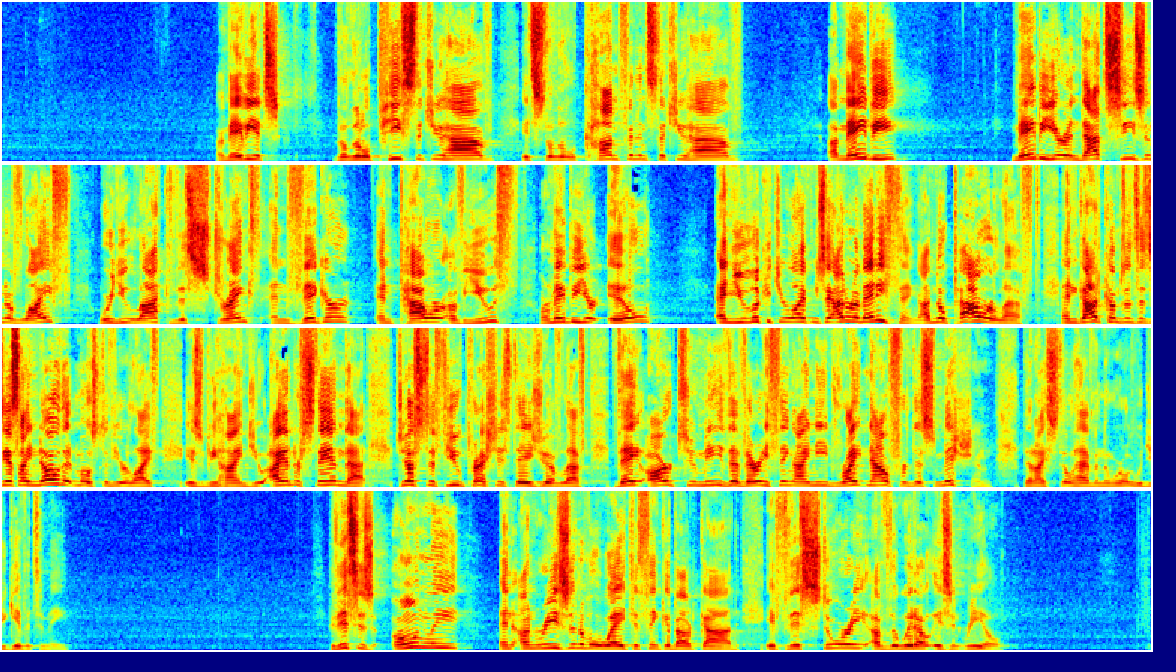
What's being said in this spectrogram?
Or maybe it's the little peace that you have, it's the little confidence that you have. Uh, maybe, maybe you're in that season of life where you lack the strength and vigor and power of youth or maybe you're ill and you look at your life and you say, I don't have anything. I have no power left. And God comes and says, Yes, I know that most of your life is behind you. I understand that. Just a few precious days you have left. They are to me the very thing I need right now for this mission that I still have in the world. Would you give it to me? This is only an unreasonable way to think about God if this story of the widow isn't real.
